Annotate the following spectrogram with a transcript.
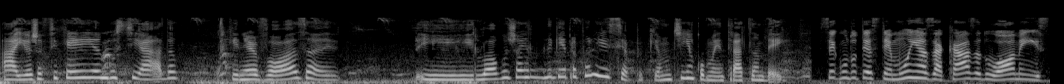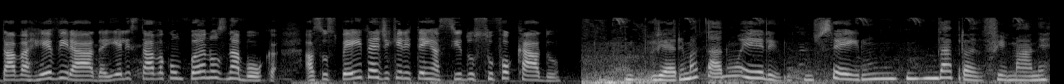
aí eu já fiquei angustiada, fiquei nervosa e logo já liguei para a polícia, porque eu não tinha como entrar também. Segundo testemunhas, a casa do homem estava revirada e ele estava com panos na boca. A suspeita é de que ele tenha sido sufocado vieram e mataram ele. Não sei, não, não dá para afirmar, né?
